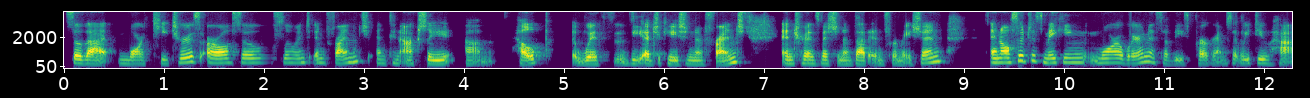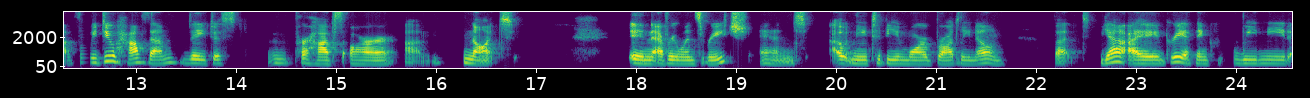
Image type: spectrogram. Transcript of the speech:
so that more teachers are also fluent in French and can actually um, help with the education of French and transmission of that information and also just making more awareness of these programs that we do have. We do have them, they just perhaps are um, not in everyone's reach and need to be more broadly known. But yeah, I agree. I think we need,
